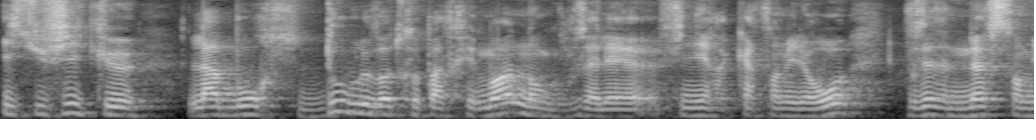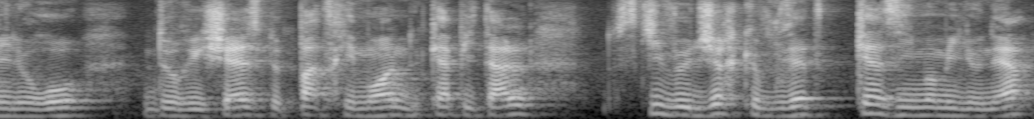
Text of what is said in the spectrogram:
Il suffit que la bourse double votre patrimoine, donc vous allez finir à 400 000 euros, vous êtes à 900 000 euros de richesse, de patrimoine, de capital, ce qui veut dire que vous êtes quasiment millionnaire.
